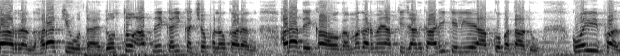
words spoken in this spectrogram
का रंग? हरा क्यों होता है? दोस्तों, आपने कई कच्चों फलों का रंग हरा देखा होगा, मगर मैं आपकी जानकारी के लिए आपको बता दूँ, कोई भी फल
